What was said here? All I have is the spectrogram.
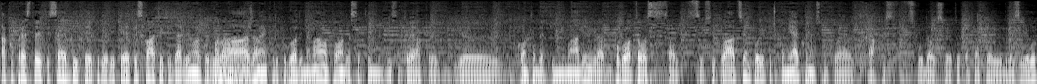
tako predstaviti sebi te prioritete, shvatiti da bi možda bilo Pa da, važno da. nekoliko godina mama, pa onda sa tim, mislim, to je jako e, kontendetim i mladim igra, pogotovo sa, sa situacijom političkom i ekonomskom koja je kako svuda u svetu, pa tako i u Brazilu,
